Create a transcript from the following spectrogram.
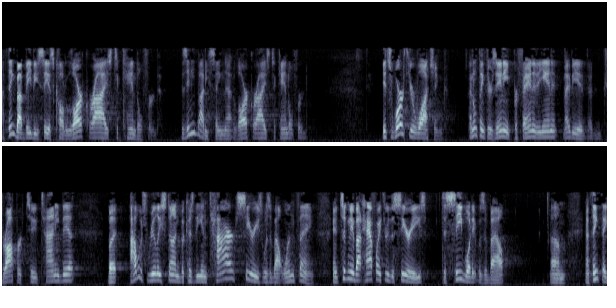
I think, by BBC. It's called Lark Rise to Candleford. Has anybody seen that? Lark Rise to Candleford? It's worth your watching. I don't think there's any profanity in it, maybe a, a drop or two, tiny bit. But I was really stunned because the entire series was about one thing. And it took me about halfway through the series to see what it was about. Um, I think they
